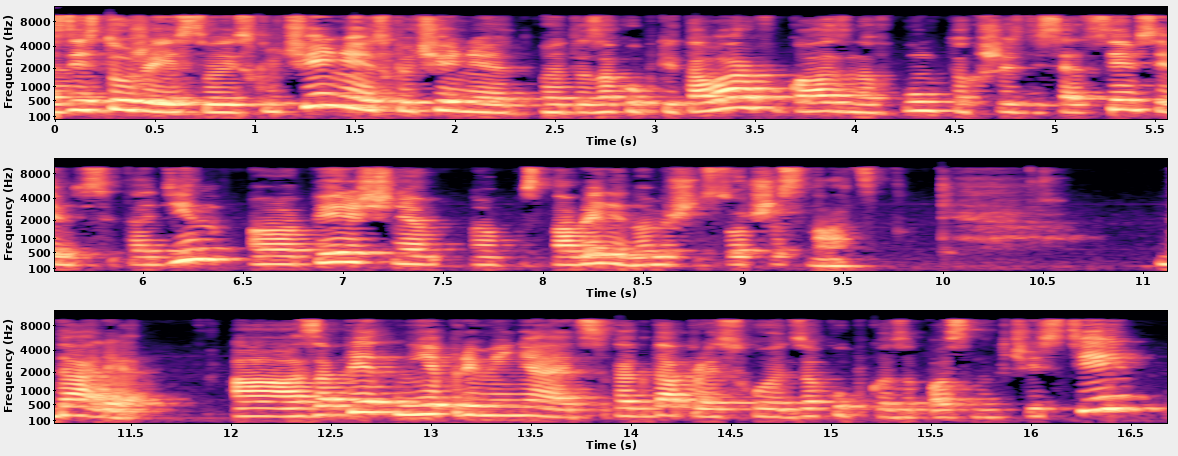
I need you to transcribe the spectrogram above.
здесь тоже есть свои исключения. Исключения – это закупки товаров, указанных в пунктах 67-71 а, перечня а, постановления номер 616. Далее. Запрет не применяется, когда происходит закупка запасных частей,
